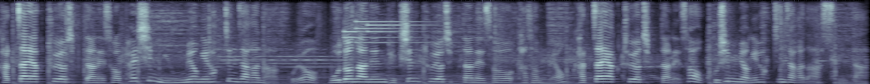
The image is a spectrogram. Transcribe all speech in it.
가짜약 투여 집단에서 86명의 확진자가 나왔고요. 모더나는 백신 투여 집단에서 5명, 가짜약 투여 집단에서 90명의 확진자가 나왔습니다.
